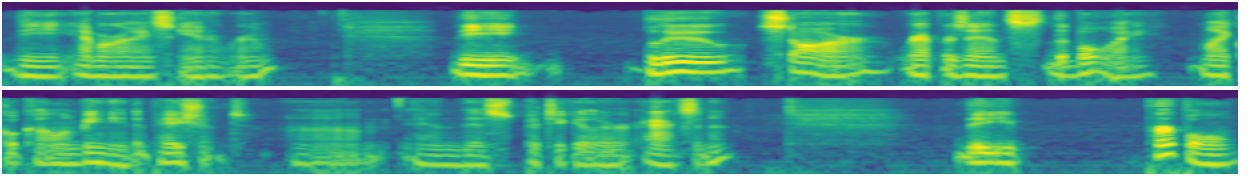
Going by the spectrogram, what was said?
the MRI scanner room. The blue star represents the boy, Michael Colombini, the patient um, in this particular accident. The purple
